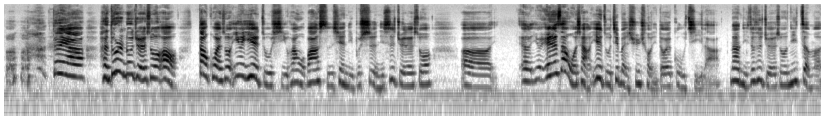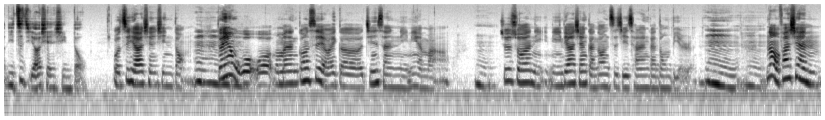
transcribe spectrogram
对呀，很多人都觉得说，哦，倒过来说，因为业主喜欢我帮他实现，你不是，你是觉得说，呃呃，原原则上我想业主基本需求你都会顾及啦。那你就是觉得说，你怎么你自己要先心动？我自己要先心动，嗯嗯，对，因为我我我们公司有一个精神理念嘛，嗯，就是说你你一定要先感动自己，才能感动别人，嗯嗯。那我发现，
